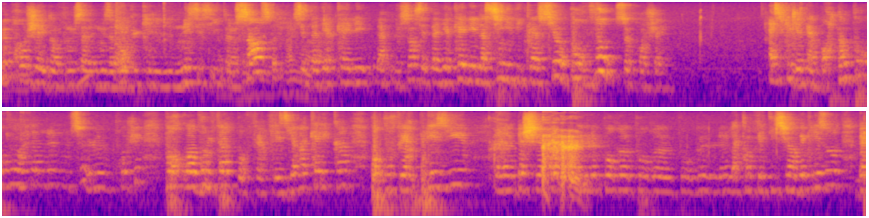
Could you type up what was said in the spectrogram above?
le, projet, donc, nous, avons vu qu'il nécessite un sens, c'est-à-dire quel est le sens, c'est-à-dire quelle est la signification pour vous ce projet. Est-ce qu'il est important pour vous le projet? Pourquoi vous le faites? Pour faire plaisir à quelqu'un? Pour vous faire plaisir? Euh, pour, pour, pour, la compétition avec les autres, un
